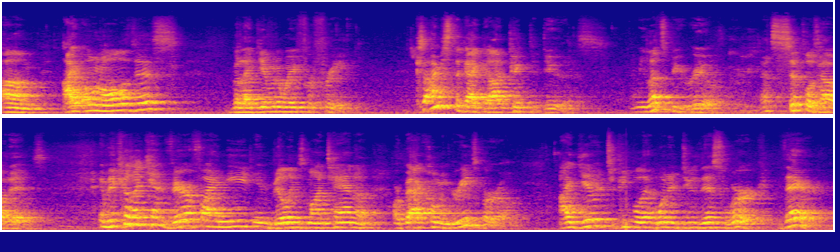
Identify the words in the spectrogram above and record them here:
Um, I own all of this, but I give it away for free. Because I'm just the guy God picked to do this. I mean, let's be real. That's simple as how it is. And because I can't verify a need in Billings, Montana, or back home in Greensboro, I give it to people that want to do this work there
